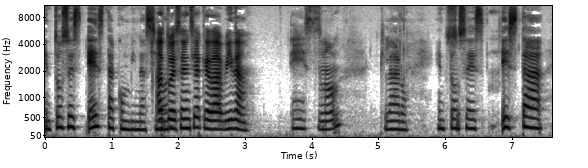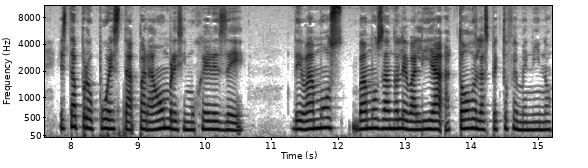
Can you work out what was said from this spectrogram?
Entonces, esta combinación... A tu esencia que da vida. Es. ¿No? Claro. Entonces, esta, esta propuesta para hombres y mujeres de, de vamos, vamos dándole valía a todo el aspecto femenino,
